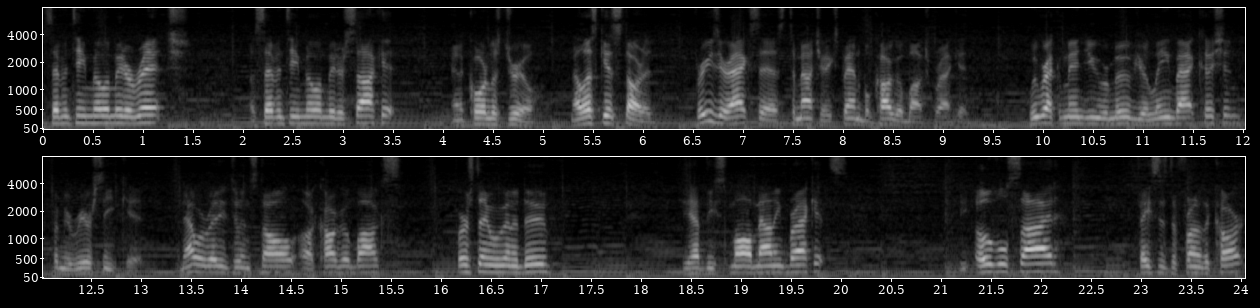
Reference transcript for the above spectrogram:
17 millimeter wrench, a 17 millimeter socket, and a cordless drill. Now let's get started. For easier access to mount your expandable cargo box bracket, we recommend you remove your lean back cushion from your rear seat kit. Now we're ready to install our cargo box. First thing we're going to do, you have these small mounting brackets. The oval side faces the front of the cart.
